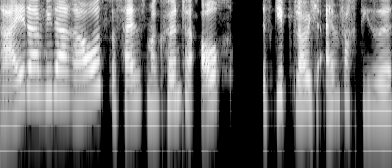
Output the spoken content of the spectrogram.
Rider wieder raus. Das heißt, man könnte auch, es gibt, glaube ich, einfach diese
